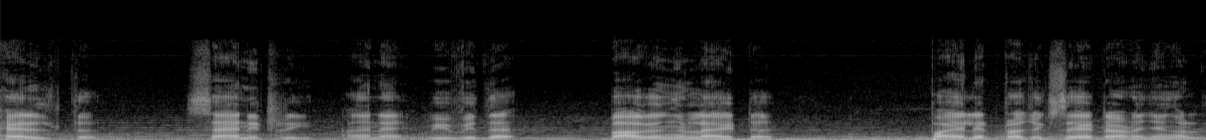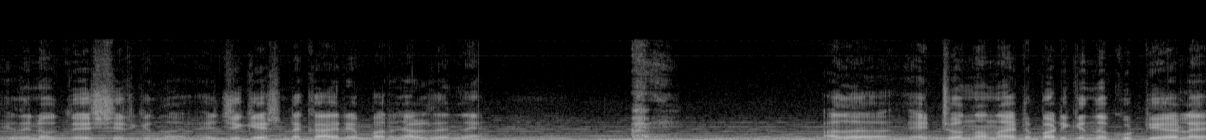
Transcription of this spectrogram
health sanitary അങ്ങനെ വിവിധ ഭാഗങ്ങളിലായിട്ട് പൈലറ്റ് പ്രൊജക്ട്സ് ആയിട്ടാണ് ഞങ്ങൾ ഇതിനെ ഉദ്ദേശിച്ചിരിക്കുന്നത്. എഡ്യൂക്കേഷന്റെ കാര്യം പറഞ്ഞാൽ തന്നെ അത് ഏറ്റവും നന്നായിട്ട് പഠിക്കുന്ന കുട്ടികളെ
